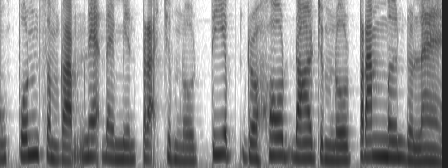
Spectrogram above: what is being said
ងពន្ធសម្រាប់អ្នកដែលមានប្រាក់ចំណូលទាបរហូតដល់ចំណូល50,000ដុល្លារ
